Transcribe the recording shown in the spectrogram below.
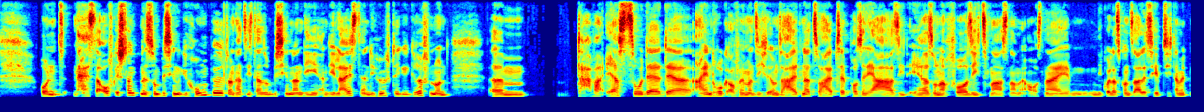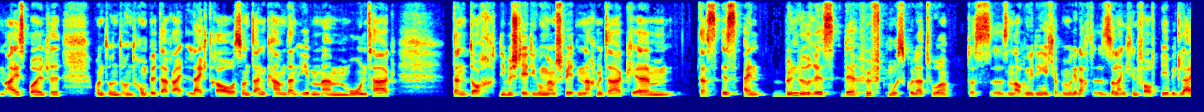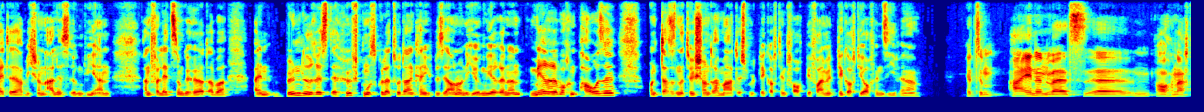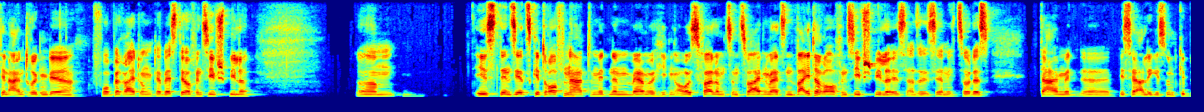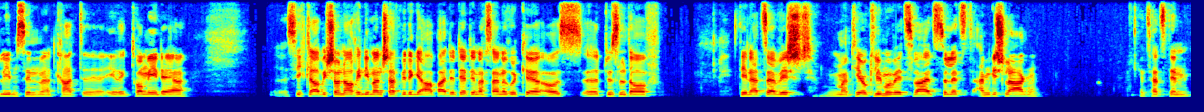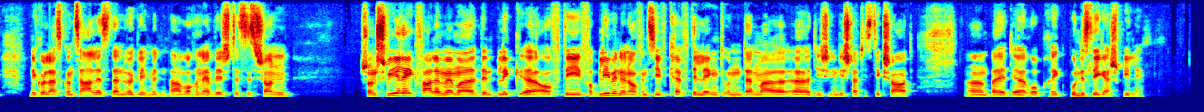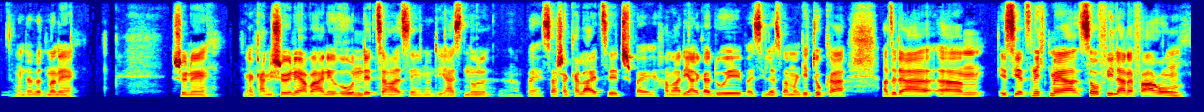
Und na, ist da aufgestanden, ist so ein bisschen gehumpelt und hat sich dann so ein bisschen an die, an die Leiste, an die Hüfte gegriffen und ähm, da war erst so der, der Eindruck, auch wenn man sich unterhalten hat zur Halbzeitpause, ja, sieht eher so nach Vorsichtsmaßnahme aus. Na, Nicolas Gonzalez hebt sich da mit einem Eisbeutel und, und, und humpelt da leicht raus. Und dann kam dann eben am Montag dann doch die Bestätigung am späten Nachmittag. Ähm, das ist ein Bündelriss der Hüftmuskulatur. Das äh, sind auch irgendwie Dinge, ich habe immer gedacht, solange ich den VfB begleite, habe ich schon alles irgendwie an, an Verletzungen gehört. Aber ein Bündelriss der Hüftmuskulatur, daran kann ich mich bisher auch noch nicht irgendwie erinnern. Mehrere Wochen Pause und das ist natürlich schon dramatisch mit Blick auf den VfB, vor allem mit Blick auf die Offensive. Ne? Ja, zum einen, weil es äh, auch nach den Eindrücken der Vorbereitung der beste Offensivspieler ähm, ist, den sie jetzt getroffen hat mit einem mehrwöchigen Ausfall und zum Zweiten, weil es ein weiterer Offensivspieler ist. Also es ist ja nicht so, dass da mit, äh, bisher alle gesund geblieben sind. Man hat gerade äh, Erik Tommy, der äh, sich, glaube ich, schon auch in die Mannschaft wieder gearbeitet hätte nach seiner Rückkehr aus äh, Düsseldorf. Den hat's erwischt. Matteo Klimowitz war jetzt zuletzt angeschlagen. Jetzt hat's den Nicolas Gonzalez dann wirklich mit ein paar Wochen erwischt. Das ist schon schon schwierig, vor allem wenn man den Blick äh, auf die verbliebenen Offensivkräfte lenkt und dann mal äh, die, in die Statistik schaut äh, bei der Rubrik Bundesligaspiele. Und da wird man eine schöne, keine schöne, aber eine runde Zahl sehen und die heißt null. Äh, bei Sascha Kalajdzic, bei Hamadi Al-Gadoui, bei Silas Wamangituka. Also da ähm, ist jetzt nicht mehr so viel an Erfahrung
